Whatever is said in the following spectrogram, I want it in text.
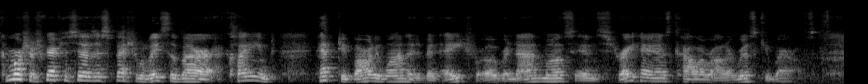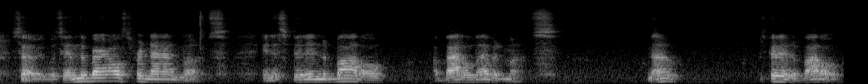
Commercial description says this special release of our acclaimed hefty barley wine has been aged for over nine months in Stranahan's Colorado whiskey barrels. So it was in the barrels for nine months, and it's been in the bottle about 11 months. No, it's been in the bottle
